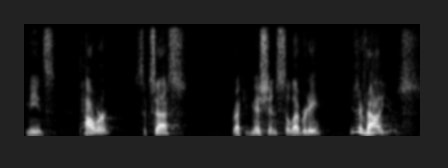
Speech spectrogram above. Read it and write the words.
means. Power, success, recognition, celebrity. These are values.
